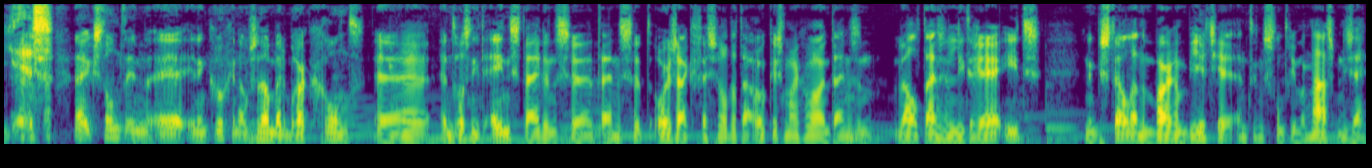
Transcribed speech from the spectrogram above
Yes! Nou, ik stond in, eh, in een kroeg in Amsterdam bij de Brak Grond. Eh, en het was niet eens tijdens, eh, tijdens het Oorzakenfestival dat daar ook is, maar gewoon tijdens een, wel tijdens een literair iets. En ik bestelde aan de bar een biertje en toen stond er iemand naast me die zei...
